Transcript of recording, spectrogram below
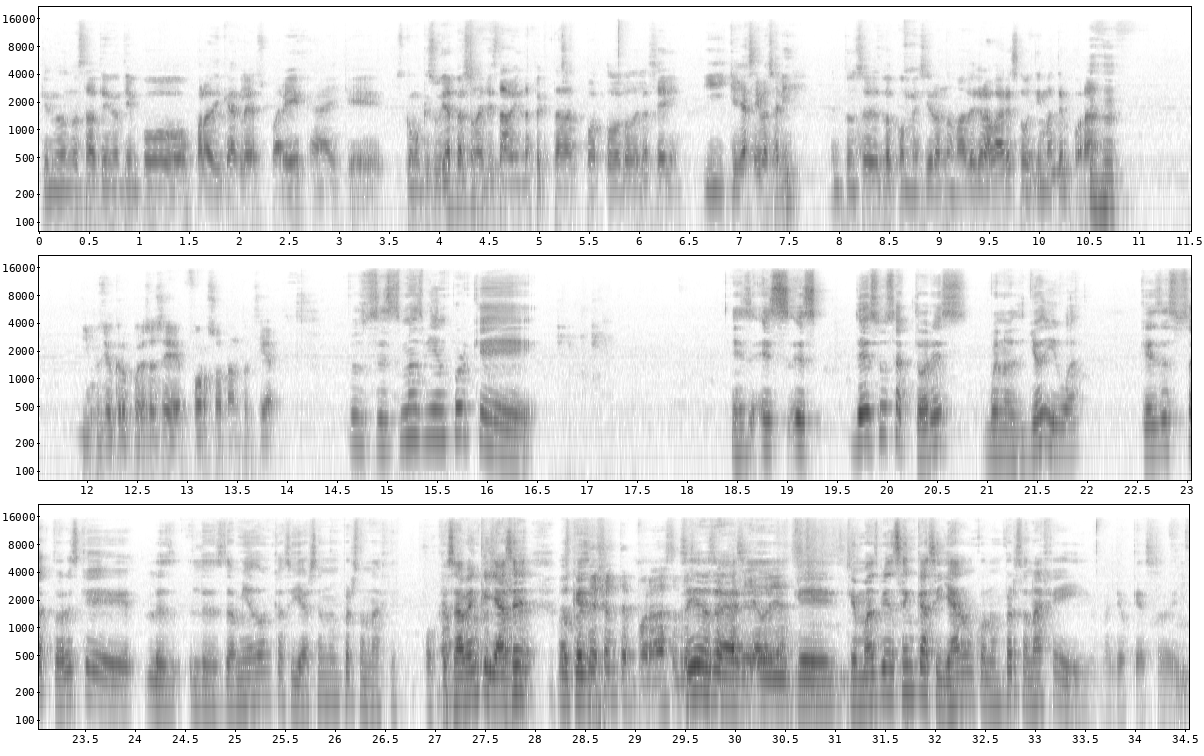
Que no, no estaba teniendo tiempo para dedicarle a su pareja y que pues, como que su vida personal ya estaba viendo afectada por todo lo de la serie y que ya se iba a salir. Entonces lo convencieron nomás de grabar esa última temporada. Y pues yo creo por eso se forzó tanto el cierre. Pues es más bien porque es, es, es de esos actores, bueno, yo digo ah, que es de esos actores que les, les da miedo encasillarse en un personaje. O que No, saben que ya se... o que- de temporadas, ¿tú crees Sí, que o sea, eh, que, que más bien se encasillaron con un personaje y valió queso. Y,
